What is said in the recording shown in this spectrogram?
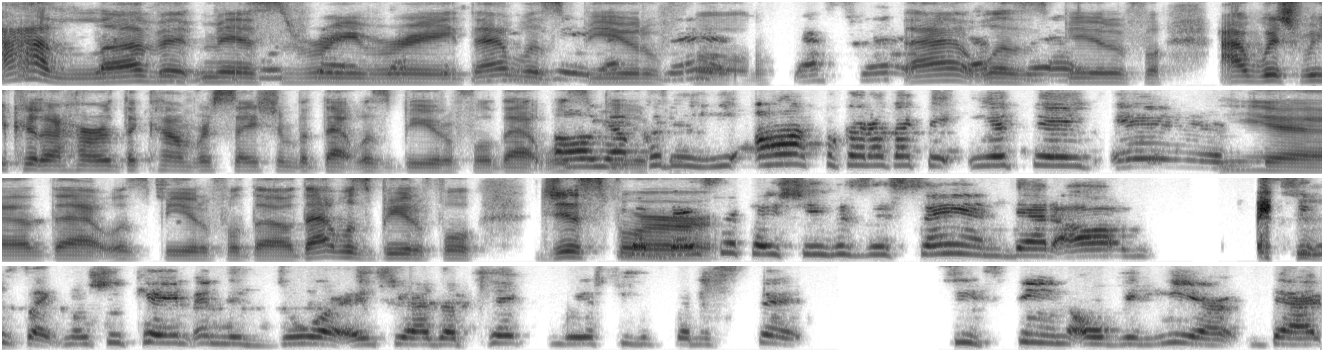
I love it, Miss ReRe. That was beautiful. That's it. That was beautiful. I wish we could have heard the conversation, but that was beautiful. That was oh, yeah, beautiful. couldn't Oh, I forgot I got the ear thing in. Yeah, that was beautiful though. That was beautiful. Just for but basically she was just saying that um she was like, when she came in the door and she had to pick where she was going to sit, she's seen over here that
